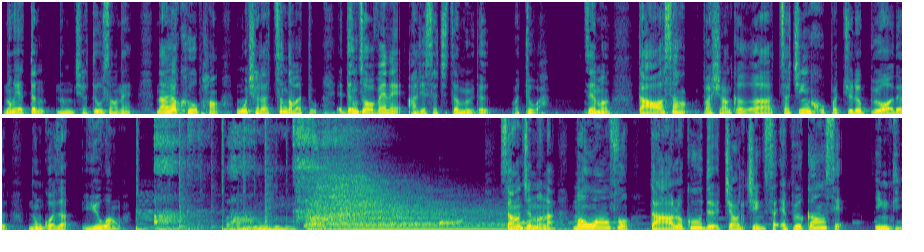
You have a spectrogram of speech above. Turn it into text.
侬一顿能吃多少呢？哪要看我胖？我吃了真的勿多，一顿早饭呢也就十几只馒头，勿多啊。再问大学生白相搿个扎金花，被拘留半号头，侬觉着冤枉伐？啊，帮他。上级问了，问王峰大陆歌头将禁杀一半江山，兄弟，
